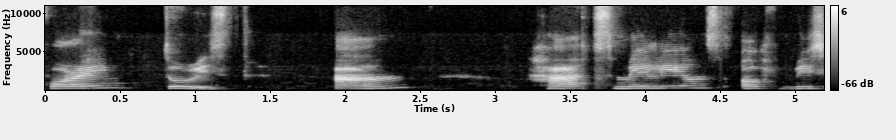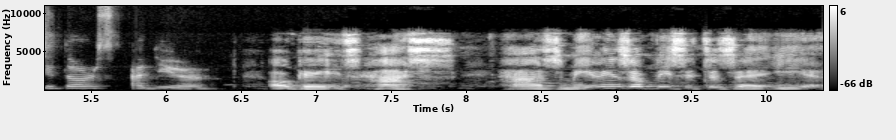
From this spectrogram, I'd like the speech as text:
foreign tourists and has millions of visitors a year. Okay, it's has has millions of visitors a year.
